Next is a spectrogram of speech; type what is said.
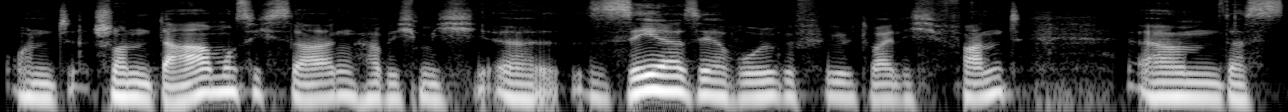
Und schon da, muss ich sagen, habe ich mich äh, sehr, sehr wohl gefühlt, weil ich fand, ähm, dass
